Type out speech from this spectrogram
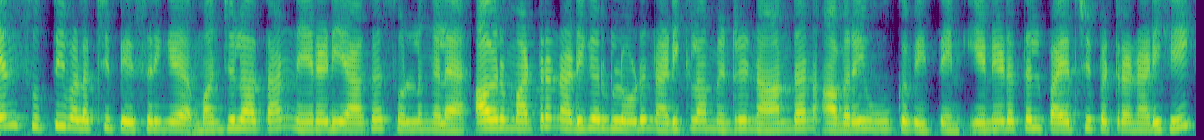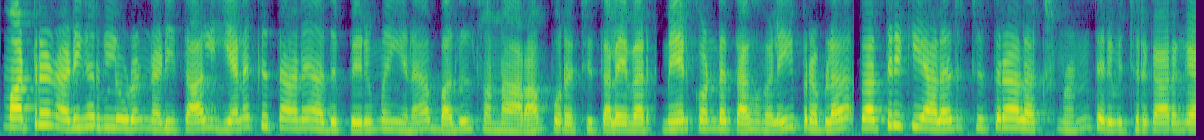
ஏன் சுத்தி வளர்ச்சி பேசுறீங்க? மஞ்சுளா தான் நேரடியாக சொல்லுங்களேன். அவர் மற்ற நடிகர்களோடு நடிக்கலாம் என்று நான் தான் அவரை ஊக்குவித்தேன். என்னிடத்தில் பயிற்சி பெற்ற நடிகை மற்ற நடிகர்களுடன் நடித்தால் எனக்குத்தானே அது பெருமை என பதில் சொன்னாராம் புரட்சி தலைவர். மேற்கொண்ட தகவலை பிரபல பத்திரிகையாளர் சித்ரா லக்ஷ்மணன் தெரிவிச்சிருக்காருங்க.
